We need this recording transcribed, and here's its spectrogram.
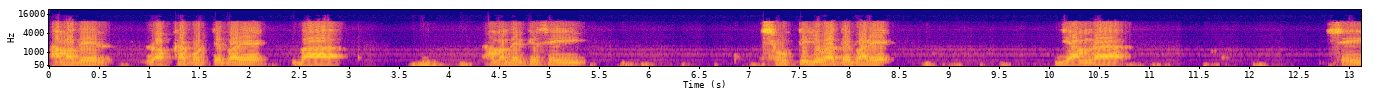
আমাদের রক্ষা করতে পারে বা আমাদেরকে সেই শক্তি যোগাতে পারে যে আমরা সেই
